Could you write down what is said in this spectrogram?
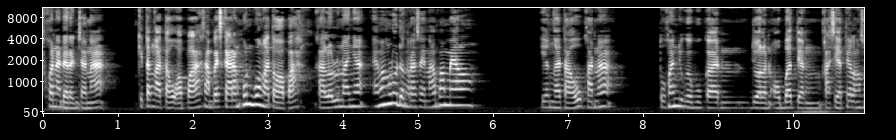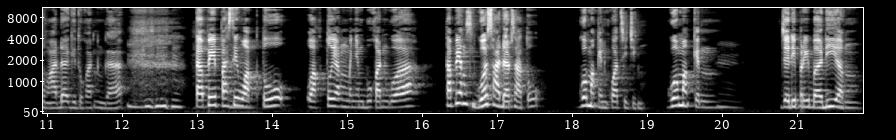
Tuhan ada rencana kita nggak tahu apa. Sampai sekarang pun gue nggak tahu apa. Kalau lu nanya emang lu udah ngerasain apa Mel? Ya nggak tahu karena Tuhan juga bukan jualan obat yang khasiatnya langsung ada gitu kan enggak tapi pasti waktu waktu yang menyembuhkan gue tapi yang gue sadar satu gue makin kuat sih cing gue makin Hmm. jadi pribadi yang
